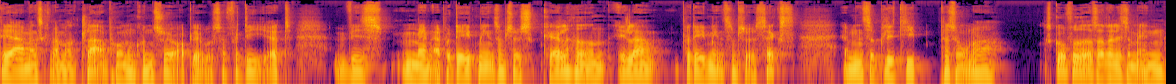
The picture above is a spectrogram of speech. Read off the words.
det er, at man skal være meget klar på, at man kun søger oplevelser, fordi at hvis man er på date med en, som søger kærligheden, eller på date med en, som søger sex, jamen så bliver de personer skuffet, og så er der ligesom en,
